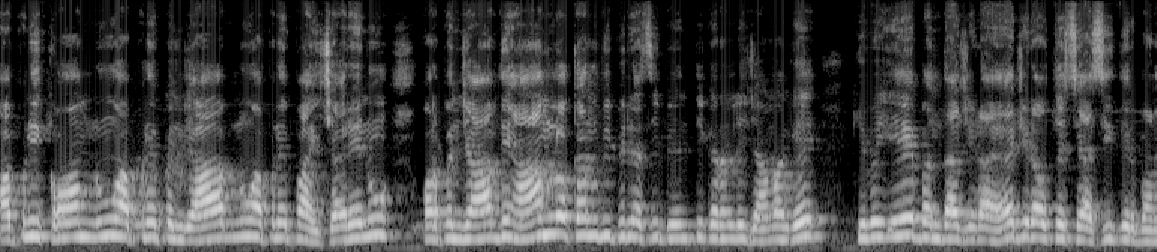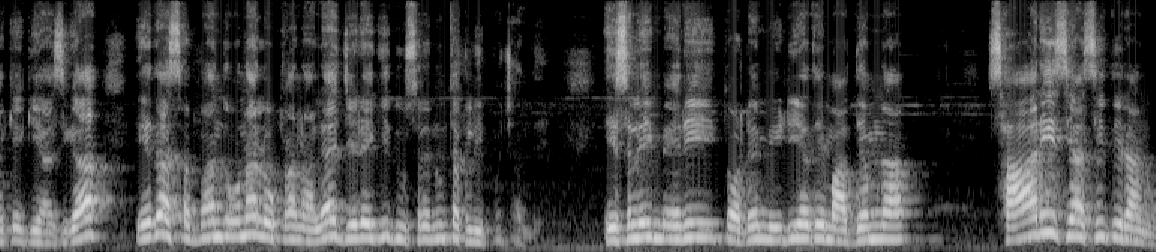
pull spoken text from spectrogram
ਆਪਣੀ ਕੌਮ ਨੂੰ, ਆਪਣੇ ਪੰਜਾਬ ਨੂੰ, ਆਪਣੇ ਭਾਈਚਾਰੇ ਨੂੰ ਔਰ ਪੰਜਾਬ ਦੇ ਆਮ ਲੋਕਾਂ ਨੂੰ ਵੀ ਫਿਰ ਅਸੀਂ ਬੇਨਤੀ ਕਰਨ ਲਈ ਜਾਵਾਂਗੇ ਕਿ ਭਈ ਇਹ ਬੰਦਾ ਜਿਹੜਾ ਹੈ, ਜਿਹੜਾ ਉੱਥੇ ਸਿਆਸੀ ਧਿਰ ਬਣ ਕੇ ਗਿਆ ਸੀਗਾ, ਇਹਦਾ ਸੰਬੰਧ ਉਹਨਾਂ ਲੋਕਾਂ ਨਾਲ ਹੈ ਜਿਹੜੇ ਕਿ ਦੂਸਰੇ ਨੂੰ ਤਕਲੀਫ ਪਹੁੰਚਾਉਂਦੇ। ਇਸ ਲਈ ਮੇਰੀ, ਤੁਹਾਡੇ ਮੀਡੀਆ ਦੇ ਮਾਧਿਅਮ ਨਾਲ ਸਾਰੀ ਸਿਆਸੀ ਧਿਰਾਂ ਨੂੰ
